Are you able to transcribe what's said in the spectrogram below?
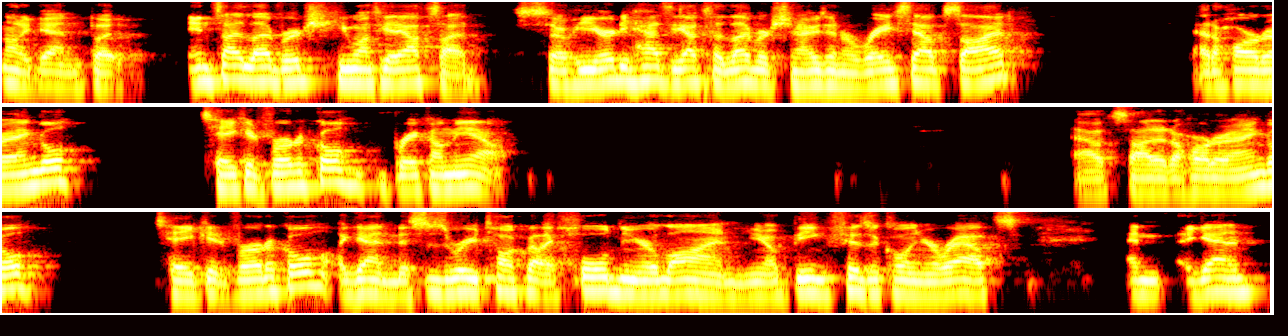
not again, but inside leverage, he wants to get outside. So he already has the outside leverage. Now he's going to race outside at a harder angle, take it vertical, break on the out outside at a harder angle, take it vertical. Again, this is where you talk about like holding your line, you know, being physical in your routes. And again,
